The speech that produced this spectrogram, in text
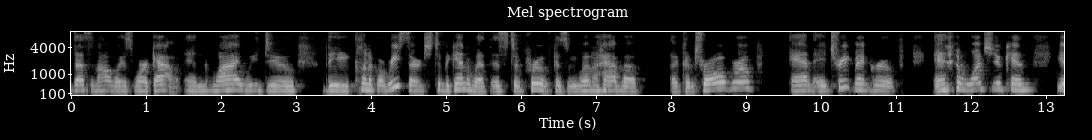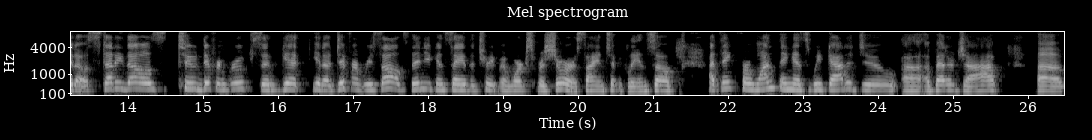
doesn't always work out. And why we do the clinical research to begin with is to prove because we want to have a, a control group and a treatment group. And once you can you know study those two different groups and get you know different results then you can say the treatment works for sure scientifically. And so i think for one thing is we've got to do uh, a better job of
